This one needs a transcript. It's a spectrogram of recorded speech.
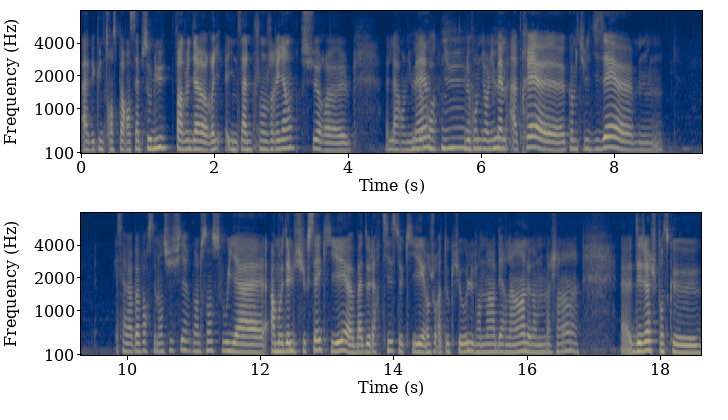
avec une transparence absolue. Enfin, je veux dire, ça ne change rien sur euh, l'art en le lui-même, contenu, le contenu en lui-même. Après, euh, comme tu le disais, euh, ça va pas forcément suffire dans le sens où il y a un modèle du succès qui est euh, bah, de l'artiste qui est un jour à Tokyo, le lendemain à Berlin, le lendemain machin. Euh, déjà, je pense que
